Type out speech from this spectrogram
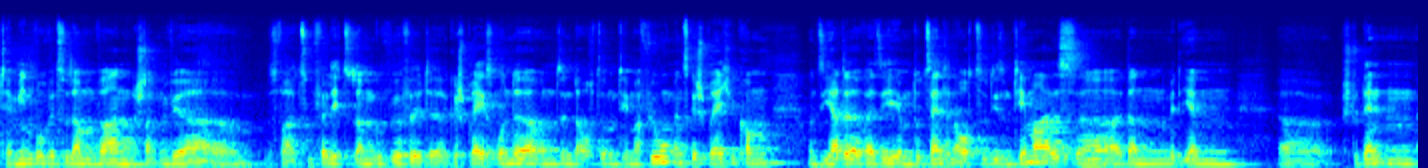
Termin, wo wir zusammen waren, standen wir, äh, es war zufällig zusammengewürfelte Gesprächsrunde und sind auch zum Thema Führung ins Gespräch gekommen. Und sie hatte, weil sie eben Dozentin auch zu diesem Thema ist, äh, dann mit ihren Studenten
